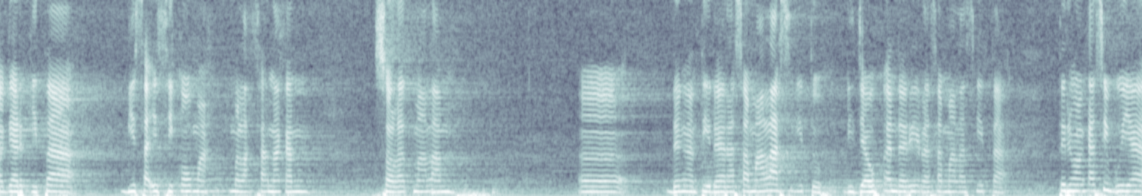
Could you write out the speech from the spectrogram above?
agar kita bisa istiqomah melaksanakan sholat malam e, dengan tidak rasa malas gitu, dijauhkan dari rasa malas kita. Terima kasih Bu ya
